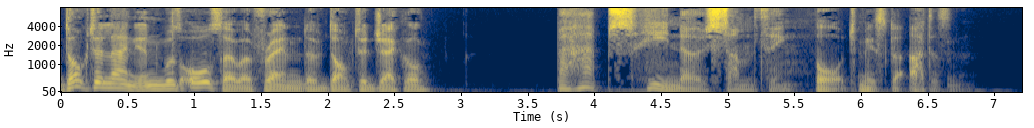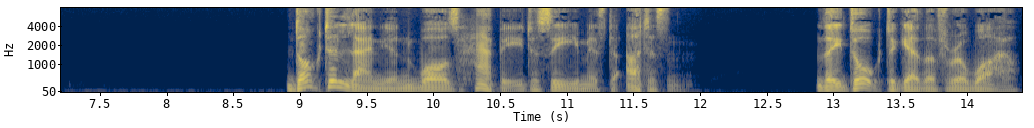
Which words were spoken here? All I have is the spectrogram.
Dr. Lanyon was also a friend of Dr. Jekyll. Perhaps he knows something, thought Mr. Utterson. Dr. Lanyon was happy to see Mr. Utterson. They talked together for a while.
